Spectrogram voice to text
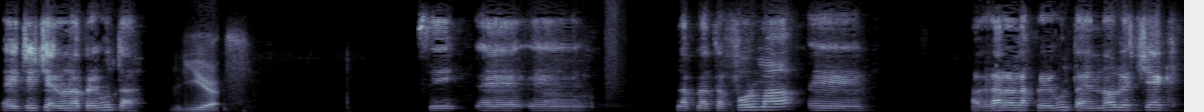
Hey, teacher, una pregunta. Yes. Sí, eh, eh, la plataforma eh, agarra las preguntas en Knowledge Check.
